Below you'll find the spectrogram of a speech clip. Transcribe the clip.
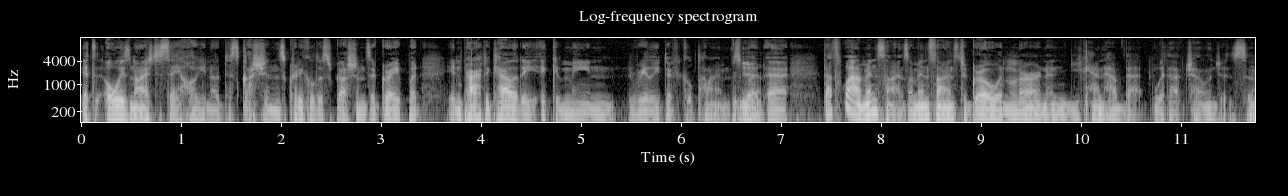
it's always nice to say, oh, you know, discussions, critical discussions are great, but in practicality, it can mean really difficult times. Yeah. But uh, that's why I'm in science. I'm in science to grow and learn, and you can't have that without challenges. So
